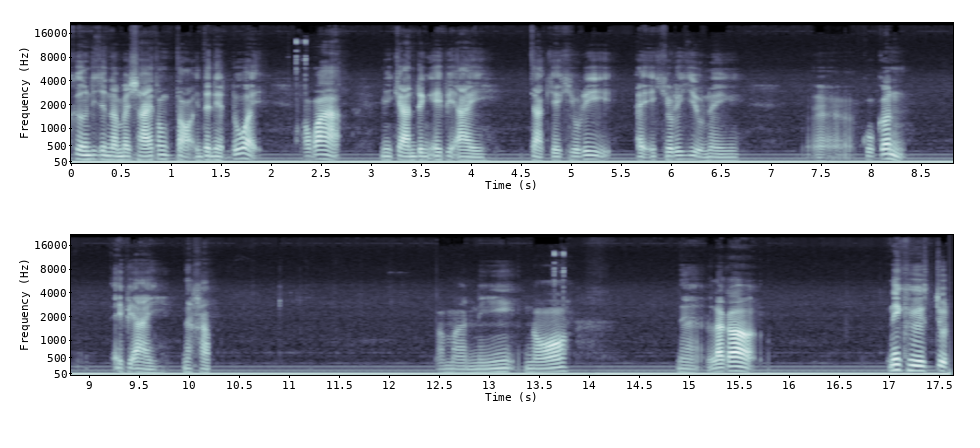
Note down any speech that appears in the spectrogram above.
เครื่องที่จะนำไปใช้ต้องต่ออินเทอร์เน็ตด้วย เพราะว่ามีการดึง API จาก jQuery ไอ jQuery อยู่ใน Google API นะครับ ประมาณนี้เนาะนะแล้วก็นี่คือจุด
